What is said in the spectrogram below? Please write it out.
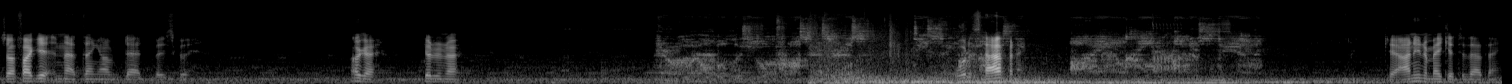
So if I get in that thing, I'm dead, basically. Okay, good to know. What is happening? Okay, I need to make it to that thing.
